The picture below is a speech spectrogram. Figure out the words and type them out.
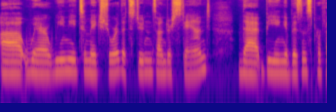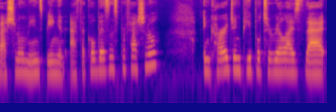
uh, where we need to make sure that students understand that being a business professional means being an ethical business professional, encouraging people to realize that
